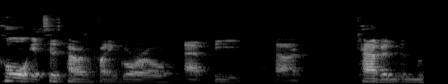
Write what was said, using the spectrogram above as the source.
Cole gets his powers from fighting Goro at the uh, cabin in the.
